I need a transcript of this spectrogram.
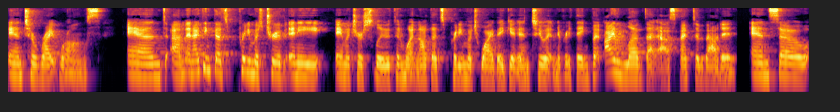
and to right wrongs. And um, and I think that's pretty much true of any amateur sleuth and whatnot. That's pretty much why they get into it and everything. But I love that aspect about it. And so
